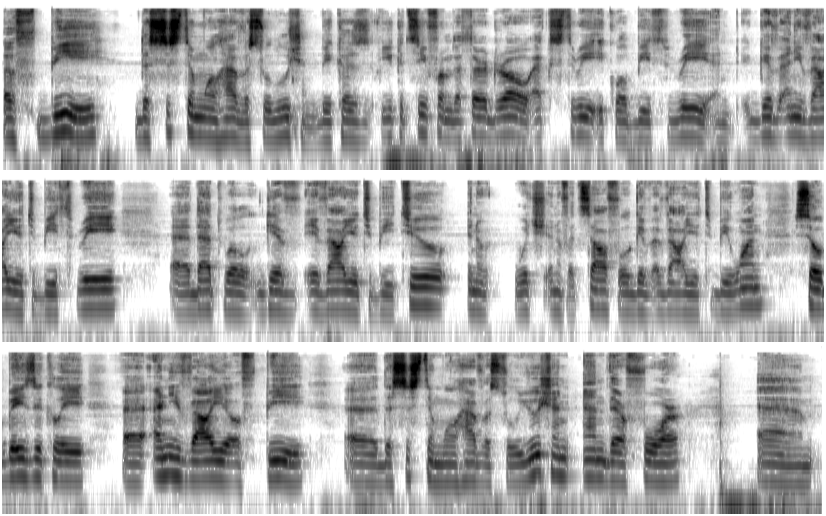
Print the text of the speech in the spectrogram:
of b the system will have a solution because you could see from the third row x3 equal b3 and give any value to b3 uh, that will give a value to b2 in a, which in of itself will give a value to b1 so basically uh, any value of b uh, the system will have a solution and therefore um,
